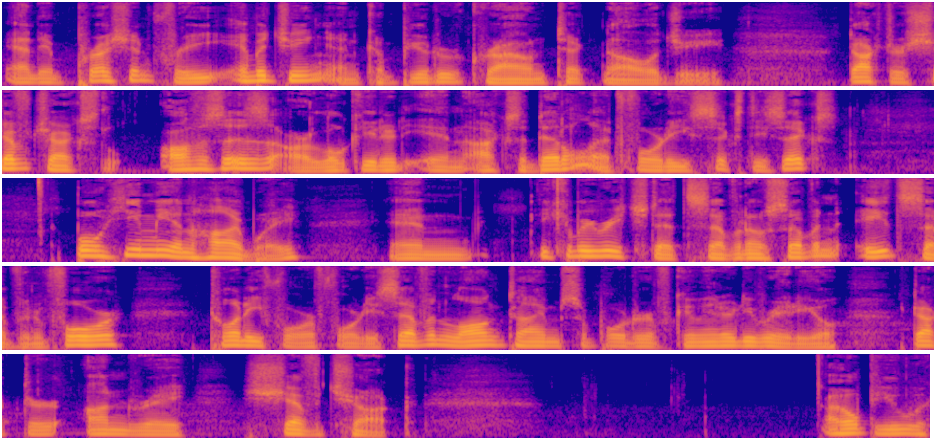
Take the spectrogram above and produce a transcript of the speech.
and impression free imaging and computer crown technology. Dr. Shevchuk's offices are located in Occidental at 4066 Bohemian Highway, and he can be reached at 707 874 2447. Longtime supporter of community radio, Dr. Andrei Shevchuk. I hope you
